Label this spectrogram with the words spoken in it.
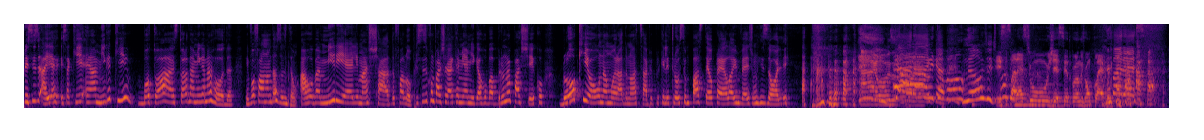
precisa. Aí, esse aqui é a amiga que botou a história da amiga na roda. E vou falar o nome das duas, então. Arroba Mirielle Machado falou: preciso compartilhar que a minha amiga, arroba Bruna Pacheco, bloqueou o namorado no WhatsApp porque ele trouxe um pastel pra ela ao invés de um risole. Ah, isso. Caraca! muito. Não, gente, Isso assim? parece um GC do programa do João Kleber. Parece.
